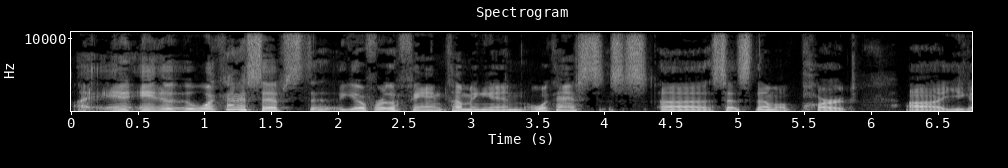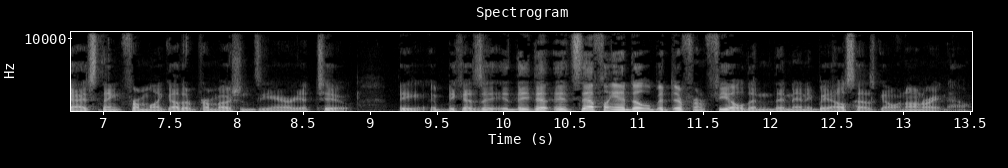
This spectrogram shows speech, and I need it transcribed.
Uh, and, and what kind of sets uh, you know for the fan coming in? What kind of uh, sets them apart? Uh, you guys think from like other promotions in the area too, Be- because it, they, de- it's definitely a little bit different feel than, than anybody else has going on right now.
